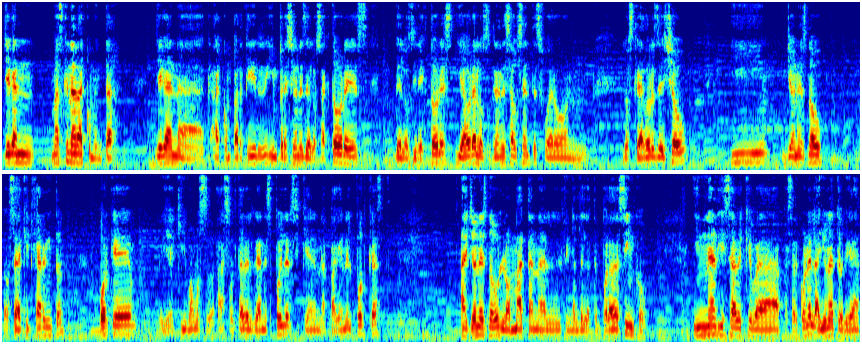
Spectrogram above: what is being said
llegan más que nada a comentar. Llegan a, compartir impresiones de los actores, de los directores, y ahora los grandes ausentes fueron los creadores del show y Jon Snow, o sea, Kit Harrington, porque y aquí vamos a soltar el gran spoiler, si quieren apaguen el podcast. A Jon Snow lo matan al final de la temporada 5 y nadie sabe qué va a pasar con él. Hay una teoría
